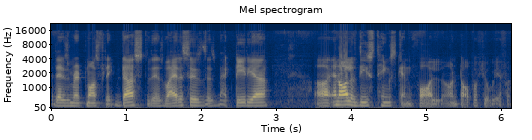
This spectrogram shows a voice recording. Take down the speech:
There is atmospheric dust, there is viruses, there is bacteria, uh, and all of these things can fall on top of your wafer.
